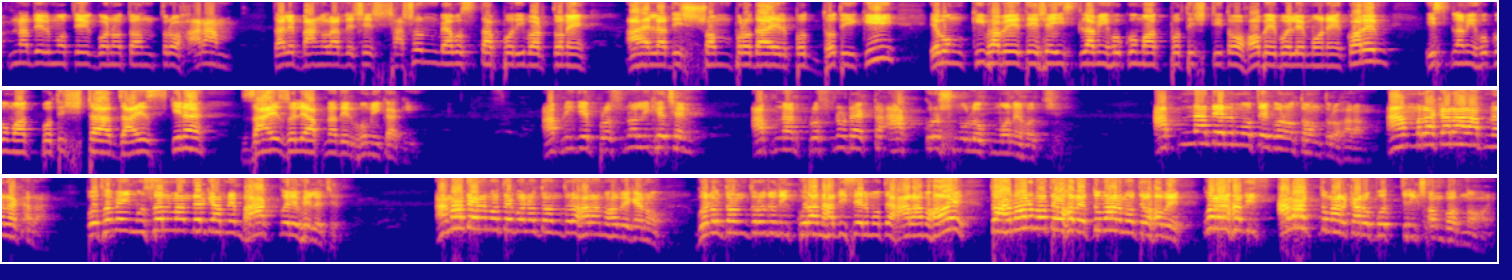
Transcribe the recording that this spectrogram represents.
আপনাদের মতে গণতন্ত্র হারাম, তাহলে বাংলাদেশের শাসন ব্যবস্থা পরিবর্তনে আহলাদিস সম্প্রদায়ের পদ্ধতি কি এবং কীভাবে দেশে ইসলামী হুকুমত প্রতিষ্ঠিত হবে বলে মনে করেন? ইসলামী হুকুমত প্রতিষ্ঠা জায়েজ কিনা? জায়েজ হলে আপনাদের ভূমিকা কি? আপনি যে প্রশ্ন লিখেছেন, আপনার প্রশ্নটা একটা আক্রোশমূলক মনে হচ্ছে। আপনাদের মতে গণতন্ত্র হারাম। আমরা কারা আর আপনারা কারা? প্রথমেই মুসলমানদেরকে আপনি ভাগ করে ফেলেছেন। আমাদের মতে গণতন্ত্র হারাম হবে কেন? গণতন্ত্র যদি কোরআন হাদিসের মতে হারাম হয়, তো আমার মতে হবে, তোমার মতে হবে। কোরআন হাদিস আমার তোমার কারও পৈতৃক সম্পদ নয়।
